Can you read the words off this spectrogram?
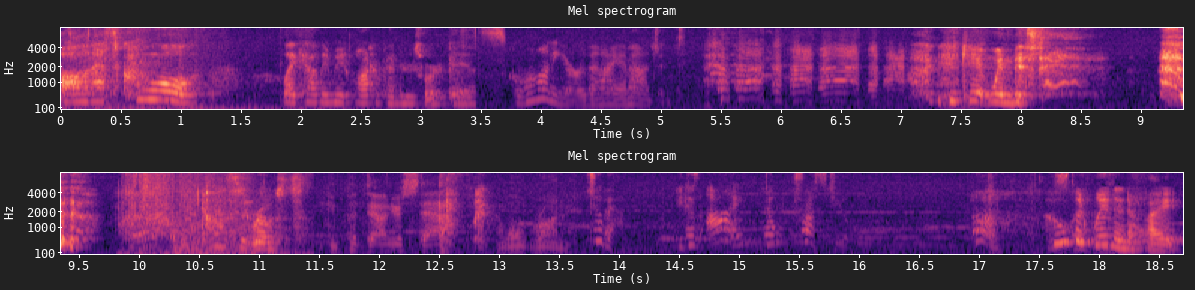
Oh, that's cool. Like how they made waterbenders work. and It's scrawnier than I imagined. He can't win this. Constant roasts. You can put down your staff. I won't run. Too bad, because I don't trust you. Who would win in a fight?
